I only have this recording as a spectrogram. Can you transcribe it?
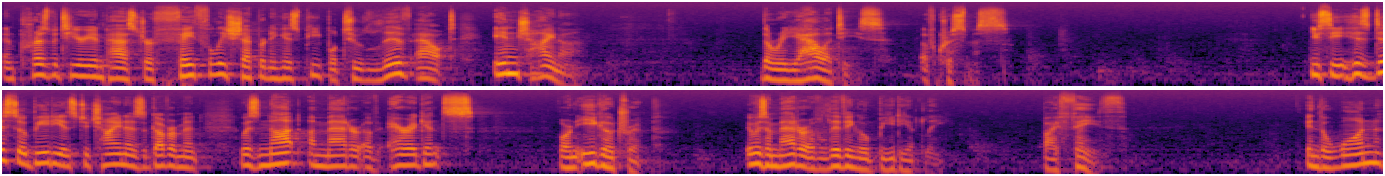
and Presbyterian pastor faithfully shepherding his people to live out in China the realities of Christmas. You see, his disobedience to China's government was not a matter of arrogance or an ego trip. It was a matter of living obediently by faith in the one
